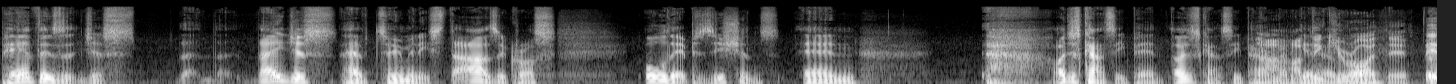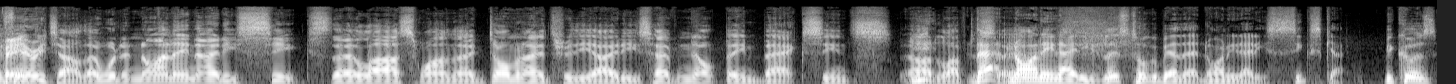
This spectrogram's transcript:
Panthers are just th- th- they just have too many stars across all their positions, and I just can't see Pan. I just can't see No, Parramatta. I think you're line. right there. The Pan- fairy tale, though, wouldn't it? 1986, the last one. They dominated through the 80s, have not been back since. I'd love to that see it. 1980. Let's talk about that 1986 game because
